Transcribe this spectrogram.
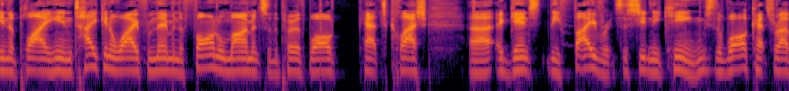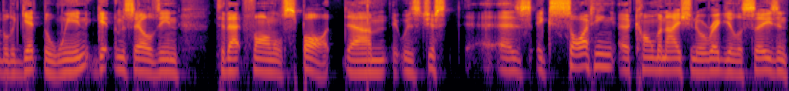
in the play-in taken away from them in the final moments of the Perth Wildcats clash uh, against the favourites, the Sydney Kings. The Wildcats were able to get the win, get themselves in to that final spot. Um, it was just as exciting a culmination to a regular season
